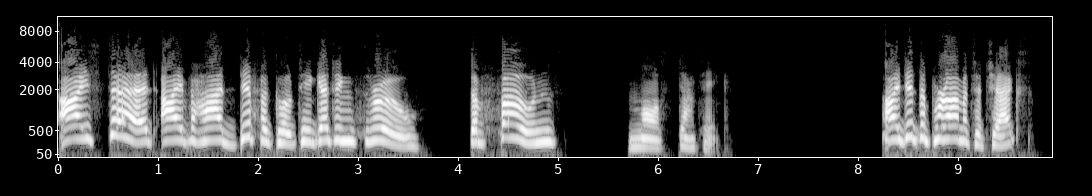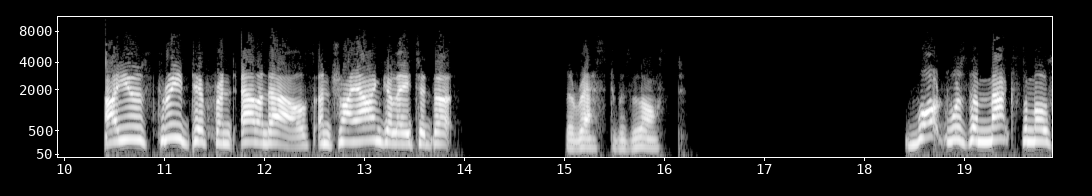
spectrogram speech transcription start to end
I said I've had difficulty getting through. The phone's more static. I did the parameter checks. I used three different L and L's and triangulated the... The rest was lost. What was the maximal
